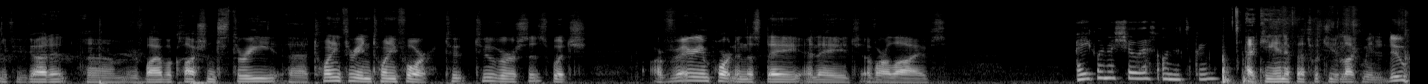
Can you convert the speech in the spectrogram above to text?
if you've got it um, your Bible Colossians 3 uh, 23 and 24 two, two verses which are very important in this day and age of our lives. Are you going to show us on the screen? I can if that's what you'd like me to do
